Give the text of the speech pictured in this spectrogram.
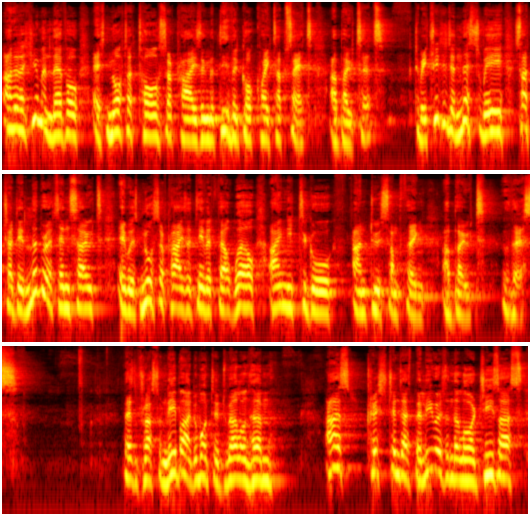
And at a human level, it's not at all surprising that David got quite upset about it. To be treated in this way, such a deliberate insult, it was no surprise that David felt, well, I need to go and do something about this. Lesson for us from Nabal, I don't want to dwell on him. As Christians, as believers in the Lord Jesus,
